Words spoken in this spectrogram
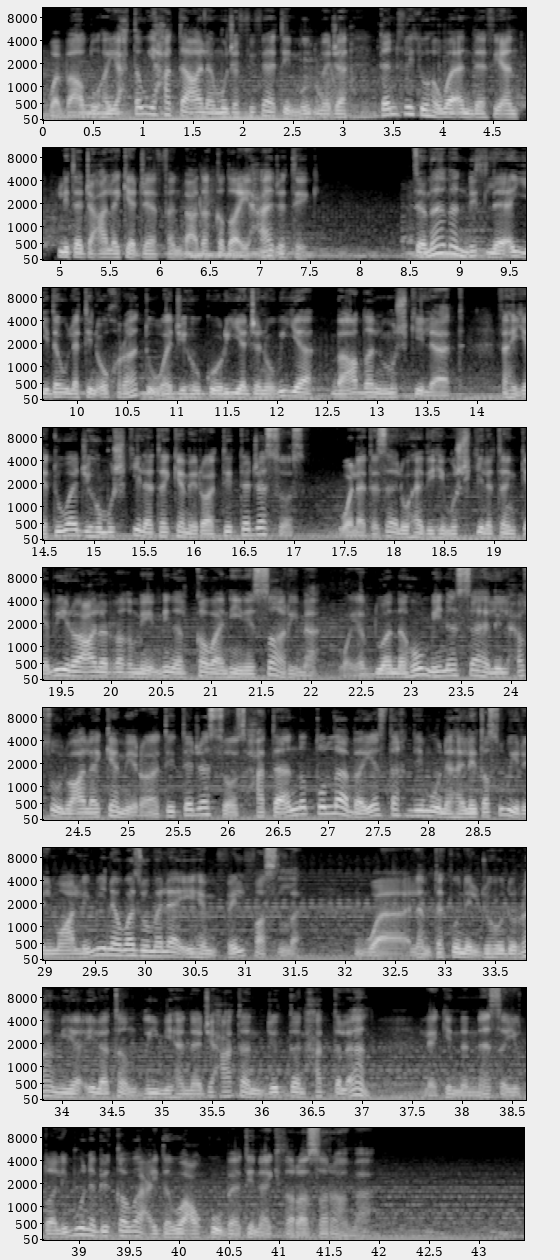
وبعضها يحتوي حتى على مجففات مدمجة تنفث هواء دافئا لتجعلك جافا بعد قضاء حاجتك. تماما مثل أي دولة أخرى تواجه كوريا الجنوبية بعض المشكلات فهي تواجه مشكلة كاميرات التجسس. ولا تزال هذه مشكلة كبيرة على الرغم من القوانين الصارمة ويبدو أنه من السهل الحصول على كاميرات التجسس حتى أن الطلاب يستخدمونها لتصوير المعلمين وزملائهم في الفصل. ولم تكن الجهود الرامية إلى تنظيمها ناجحة جدا حتى الآن لكن الناس يطالبون بقواعد وعقوبات أكثر صرامة.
